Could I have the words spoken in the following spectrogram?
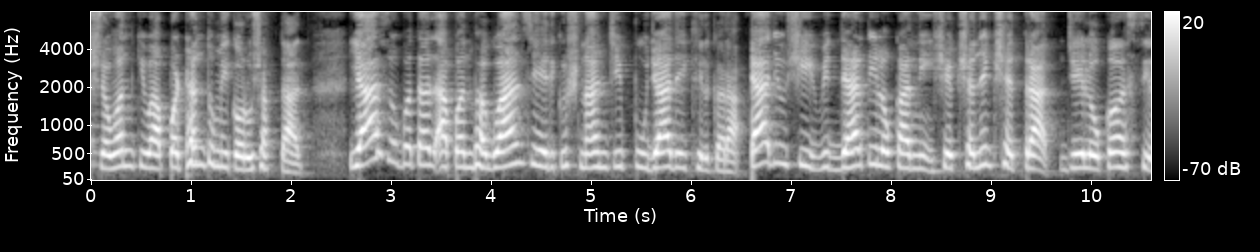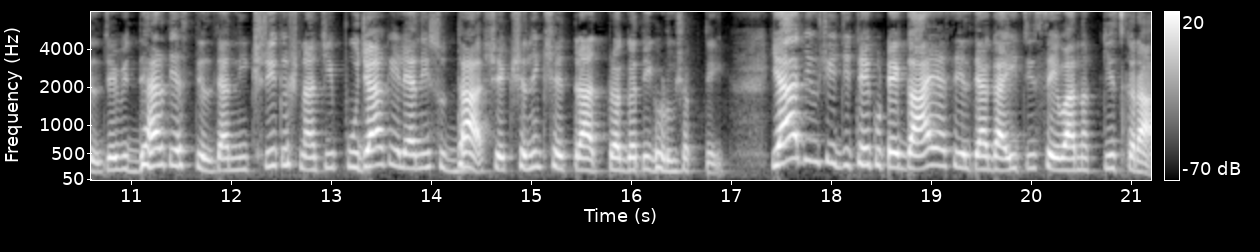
श्रवण किंवा पठण तुम्ही करू शकतात. यासोबतच आपण भगवान श्रीकृष्णांची पूजा देखील करा. त्या दिवशी विद्यार्थी लोकांनी शैक्षणिक क्षेत्रात जे लोक असतील जे विद्यार्थी असतील त्यांनी श्रीकृष्णाची पूजा केल्याने सुद्धा शैक्षणिक क्षेत्रात प्रगती घडू शकते. या दिवशी जिथे कुठे गाय असेल त्या गायीची सेवा नक्कीच करा.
